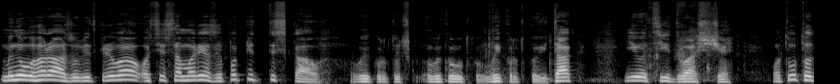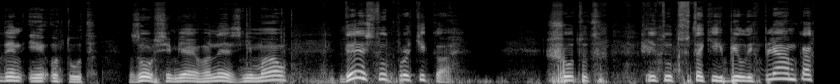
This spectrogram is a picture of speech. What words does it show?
минулого разу відкривав оці саморези, попідтискав викрутку, викруткою. Так? І оці два ще. Отут один і отут. Зовсім я його не знімав. Десь тут протікає. Що тут? І тут в таких білих плямках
